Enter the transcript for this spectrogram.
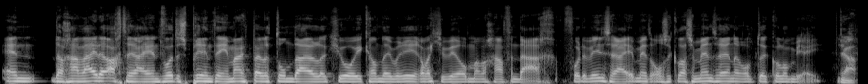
En dan gaan wij erachter rijden en het wordt een sprint en je maakt het peloton duidelijk, joh, je kan demereren wat je wil, maar we gaan vandaag voor de winst rijden met onze klassementsrenner op de Colombier. Ja.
